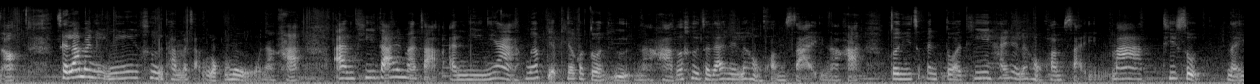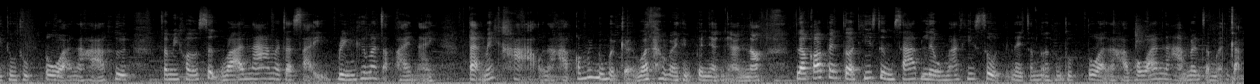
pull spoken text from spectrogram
เนาะเซรั่มอันนี้นี่คือทำมาจากลกหมูนะคะ อันที่ได้มาจากอันนี้เนี่ยเมื่อเปรียบเทียบกับตัวอื่นนะคะ ก็คือจะได้ในเรื่องของความใสนะคะ ตัวนี้จะเป็นตัวที่ให้ในเรื่องของความใสมากที่สุดในทุกๆตัวนะคะ คือจะมีความรู้สึกว่าหน้ามันจะใสบริ้งขึ้นมาจากภายใน แต่ไม่ขาวนะคะ ก็ไม่รู้เหมือนกันว่าทำไมถึงเป็นอย่างนั้นเนาะแล้วก็เป็นตัวที่ซึมซาบเร็วมากที่สุดในจำนวนทุกๆตัวนะคะ เพราะว่าน้ำมันจะเหมือนกับ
